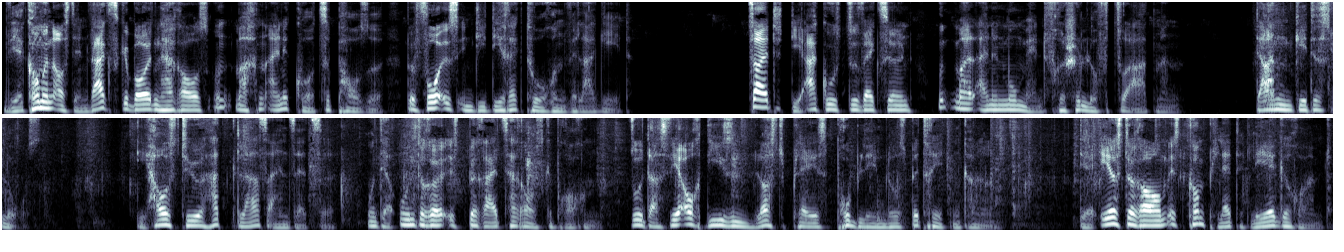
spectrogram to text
Wir kommen aus den Werksgebäuden heraus und machen eine kurze Pause, bevor es in die Direktorenvilla geht. Zeit, die Akkus zu wechseln und mal einen Moment frische Luft zu atmen. Dann geht es los. Die Haustür hat Glaseinsätze und der untere ist bereits herausgebrochen, so dass wir auch diesen Lost Place problemlos betreten können. Der erste Raum ist komplett leergeräumt.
